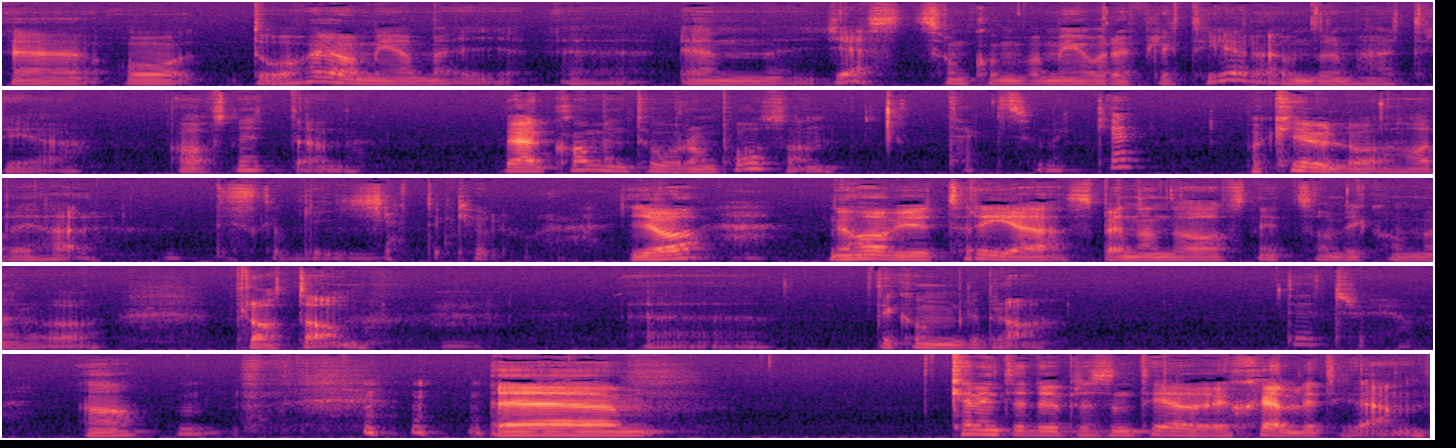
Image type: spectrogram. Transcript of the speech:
Eh, och då har jag med mig eh, en gäst som kommer vara med och reflektera under de här tre avsnitten. Välkommen Torun Paulsson! Tack så mycket! Vad kul att ha dig här! Det ska bli jättekul att vara här. Ja, nu har vi ju tre spännande avsnitt som vi kommer att prata om. Eh, det kommer bli bra. Det tror jag med. Ja. Mm. Ehm, kan inte du presentera dig själv lite grann?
